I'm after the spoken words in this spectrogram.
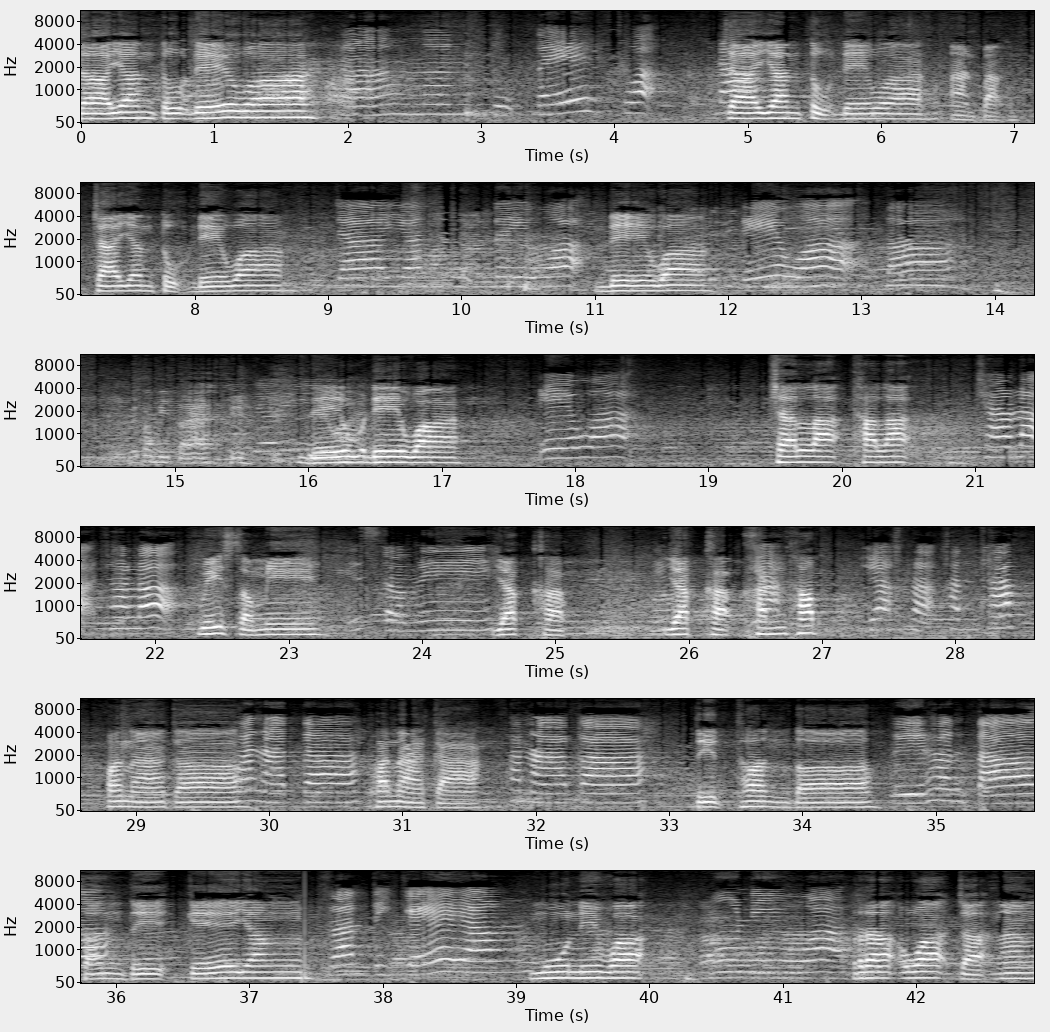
จายันตุเดวาสามันตุเตวะจายันตุเดวาอ่านปากจายันตุเดวาจายันตุเตวะเดวาเดวะตาไม่ต้องมีตาเดวเดวาเดวะชะละทะละชาละชาละวิสเมอิสเมยักขะยักขะคันทัพ ยะขะคันทัพพนากาพนาตาพนากา พนากา ติดทันตาตีท่านตา สันติเกยัง สันติเกยังมูนิวะมุนิวะระวะจะนัง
